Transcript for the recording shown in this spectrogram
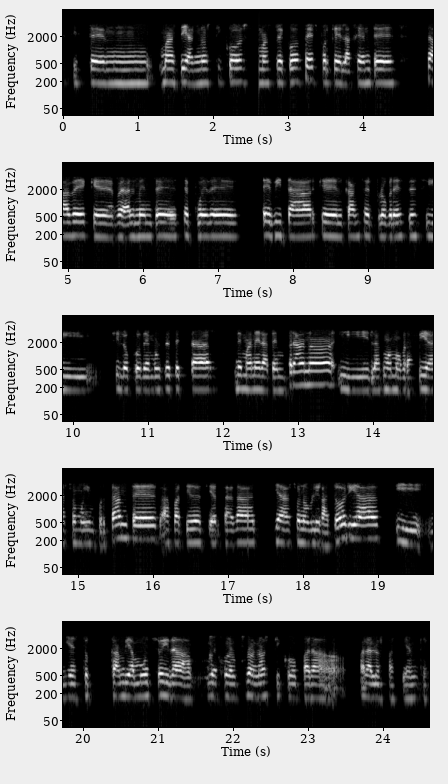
existen más diagnósticos más precoces porque la gente sabe que realmente se puede evitar que el cáncer progrese si, si lo podemos detectar de manera temprana y las mamografías son muy importantes, a partir de cierta edad ya son obligatorias y, y esto cambia mucho y da mejor pronóstico para, para los pacientes.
